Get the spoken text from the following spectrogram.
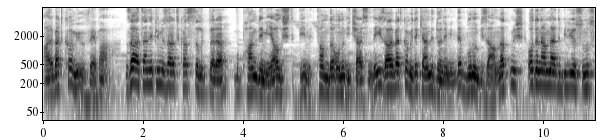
Albert Camus Veba. Zaten hepimiz artık hastalıklara, bu pandemiye alıştık değil mi? Tam da onun içerisindeyiz. Albert Camus da kendi döneminde bunu bize anlatmış. O dönemlerde biliyorsunuz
